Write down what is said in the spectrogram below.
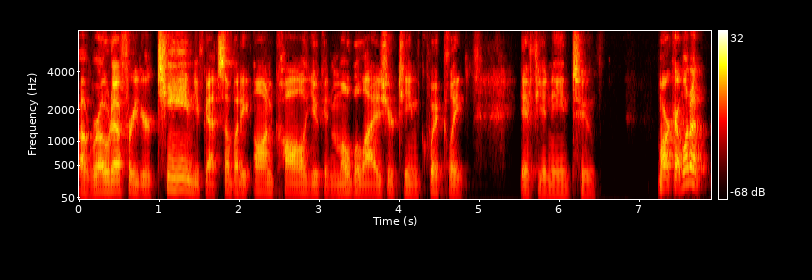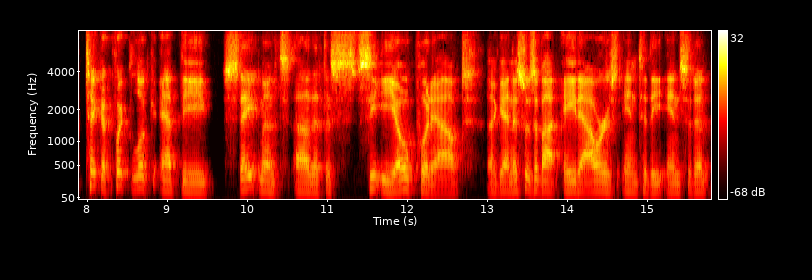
a rota for your team. You've got somebody on call. You can mobilize your team quickly if you need to. Marc, I want to take a quick look at the statement uh, that the CEO put out. Again, this was about eight hours into the incident.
